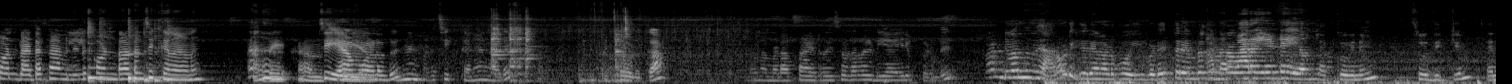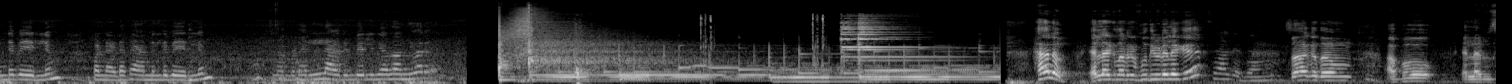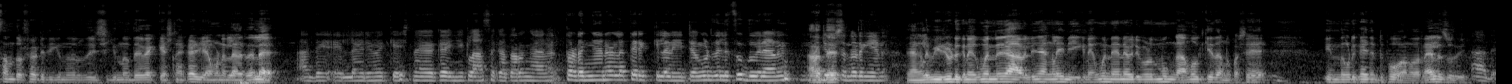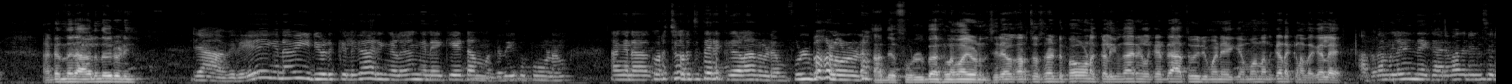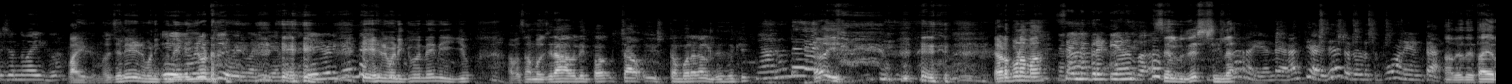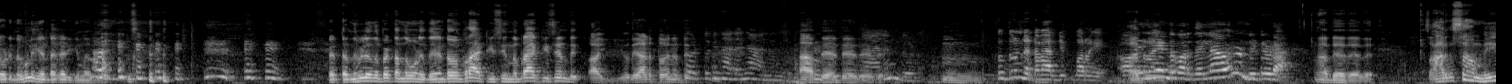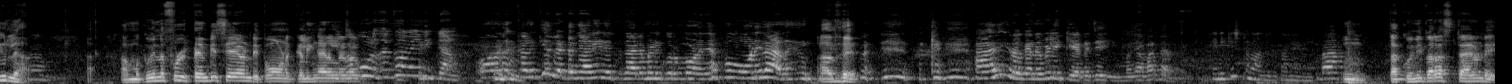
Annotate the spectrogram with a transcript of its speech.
കൊണ്ടാട്ട ഫാമിലിയിൽ കൊണ്ടാട്ടം ചിക്കനാണ് അതെ ചെയ്യാൻ പോണത്. നമ്മുടെ ചിക്കൻ അങ്ങോട്ട് ഇട്ട് കൊടുക്കാം. നമ്മുടെ ഫ്രൈഡ് റൈസ് ഇവിടെ റെഡി ആയിരിപ്പുണ്ട്. വണ്ടി വന്നത് ഞാൻ ഓടിക്കറി അങ്ങോട്ട് പോയി. ഇവിടെ ഇത്രയും ചക്കുവിനും ശ്രുതിക്കും എന്റെ പേരിലും കൊണ്ടാട്ട ഫാമിലിയുടെ പേരിലും നമ്മുടെ എല്ലാവരും പേരിലും ഞാൻ നന്ദി പറയാം. ഹലോ എല്ലാവർക്കും നമ്മുടെ പുതിയ വീഡിയോയിലേക്ക് സ്വാഗതം. അപ്പോ എല്ലാവരും സന്തോഷമായിട്ടിരിക്കുന്നു പ്രതീക്ഷിക്കുന്നത് വെക്കേഷനൊക്കെ കഴിയാമോ എല്ലാവരും അല്ലേ? അതെ എല്ലാവരും വെക്കേഷൻ ഒക്കെ കഴിഞ്ഞ് ക്ലാസ് ഒക്കെ തുടങ്ങാൻ തുടങ്ങാനുള്ള തിരക്കിലാണ് ഏറ്റവും കൂടുതൽ ട്യൂഷൻ തുടങ്ങിയാണ് ഞങ്ങൾ വീഡിയോ എടുക്കുന്നതിന് മുന്നേ രാവിലെ ഞങ്ങൾ എണീക്കുന്നതിന് മുന്നേ അവർ ഇവിടെ മുങ്ങാൻ നോക്കിയതാണ് പക്ഷേ ഇന്നും കൂടി കഴിഞ്ഞിട്ട് പോകാന്ന് പറഞ്ഞല്ലേ സുധി? അതെ. എന്നിട്ട് എന്താ രാവിലെ എന്താ പരിപാടി? രാവിലെ ഇങ്ങനെ വീഡിയോ എടുക്കൽ കാര്യങ്ങൾ അങ്ങനെയൊക്കെ ആയിട്ട് അമ്മയ്ക്ക് ഇപ്പൊ പോണം. അങ്ങനെ കുറച്ച് കുറച്ച് തിരക്കുകളാണ് ഇവിടെ. ഫുൾ ബഹളമാണ് ഇവിടെ. അത് ഫുൾ ബഹളമായി ശരി കുറച്ച് ദിവസമായിട്ട് ഇപ്പൊ ഓണക്കളിയും കാര്യങ്ങളൊക്കെ രാത്രി ഒരു മണിയൊക്കെ ആകുമ്പോൾ നമുക്ക് കിടക്കണതൊക്കെ അല്ലേ? അപ്പൊ നമ്മൾ എഴുന്നേക്കാനും അതിനനുസരിച്ച് ഒന്ന് വൈകും. വൈകുന്നു. വെച്ചാൽ ഏഴ് മണിക്ക് ഏഴ് മണിക്ക് മുന്നേ എണീക്കും. അപ്പൊ സംഭവിച്ച് രാവിലെ ഇപ്പൊ ഇഷ്ടം പോലെ കളി നോക്കി എവിടെ പോണമ്മ? സെലിബ്രിറ്റി ആണ് ഇപ്പൊ. സെലിബ്രിറ്റി പോണേട്ടാ അതെ അതെ തൈറോയിഡിന്റെ ഗുളികട്ട കഴിക്കുന്നത്. പെട്ടെന്ന് വിളിയൊന്ന് പെട്ടെന്ന് പോണു. ഇത് പ്രാക്ടീസ് ചെയ്യുന്ന. പ്രാക്ടീസ് ഉണ്ട്. അയ്യോ ഇത് അടുത്തവനുണ്ട് അതെ അതെ അതെ അതെ. അതെ അതെ അതെ. ആർക്കും സമയമില്ല. നമുക്ക് പിന്നെ ഫുൾ ടൈം ബിസി ആയതുകൊണ്ട് ഇപ്പൊ ഓണക്കളി കാര്യങ്ങളും കൂടുതൽ സമയം എനിക്കാണ് ഓണക്കളിക്കല്ല ഞാൻ ഇരുപത്തിനാല് മണിക്കൂർ പോണേ. ഞാൻ ഫോണിലാണ്. അതെ. ആരെങ്കിലും ഒക്കെ എന്നെ വിളിക്കുകയൊക്കെ ചെയ്യുമ്പോ ഞാൻ പറഞ്ഞു എനിക്കിഷ്ടമാതിരി സമയം ഉം തക്കുനി ഇപ്പൊ റെസ്റ്റ് ആയോണ്ടേ.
